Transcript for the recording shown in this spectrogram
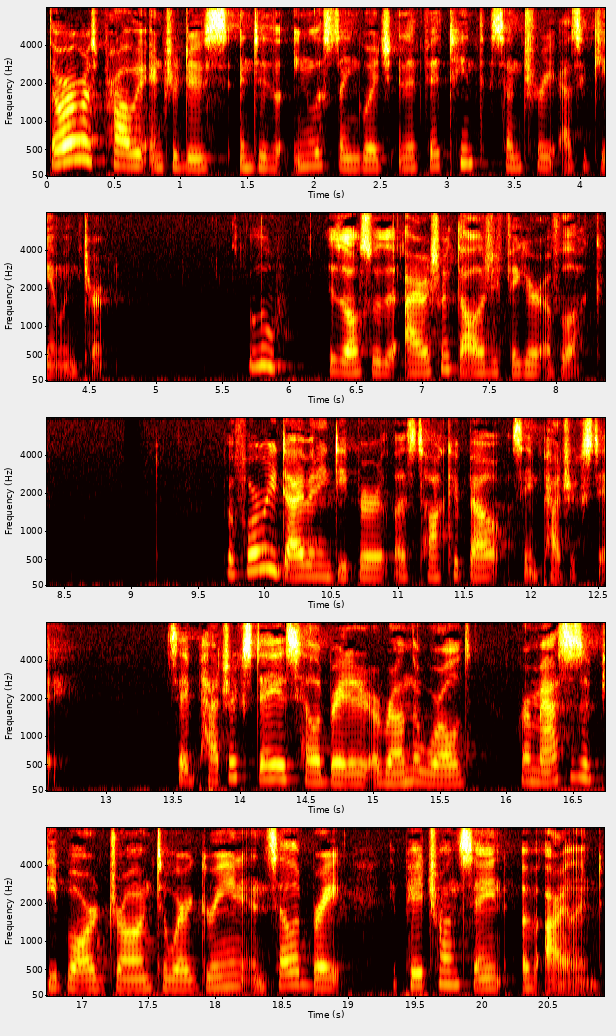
The word was probably introduced into the English language in the 15th century as a gambling term. Luch is also the Irish mythology figure of luck. Before we dive any deeper, let's talk about St. Patrick's Day. St. Patrick's Day is celebrated around the world where masses of people are drawn to wear green and celebrate the patron saint of Ireland,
